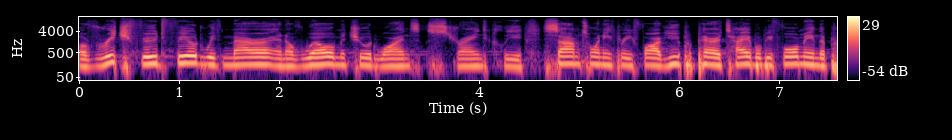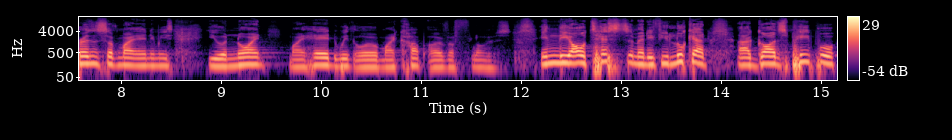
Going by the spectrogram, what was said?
of rich food filled with marrow, and of well matured wines strained clear. Psalm 23, 5. You prepare a table before me in the presence of my enemies. You anoint my head with oil, my cup overflows. In the Old Testament, if you look at uh, God's people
